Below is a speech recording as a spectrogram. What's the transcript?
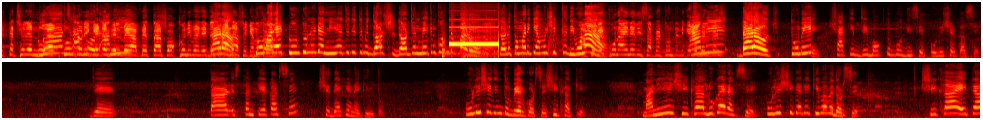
একটা ছেলে টুনটুনি কেটে ফেলবে আপনি তার পক্ষ নিবেন সামনে কেন তোমার এই টুনটুনিটা নিয়ে যদি তুমি দশ দশজন মেয়েকে করতে পারো তাহলে তোমার কি এমন শিক্ষা দিব না? কোন আইনে দিছে? আপনি টুনটুনি কেটে আমি দাঁড়াও তুমি সাকিব যে বক্তব্য দিছে পুলিশের কাছে যে তার স্থান কে কাটছে সে দেখে নাই কিন্তু। পুলিশে কিন্তু বের করছে শিখাকে। মানে শিখা লুকায় রাখছে। পুলিশ শিখাকে কীভাবে ধরছে? শিখা এটা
